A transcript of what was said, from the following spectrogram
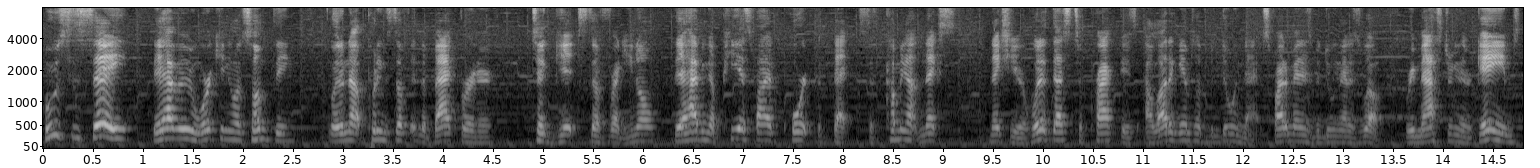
Who's to say they haven't been working on something where they're not putting stuff in the back burner to get stuff ready? You know, they're having a PS5 port that's coming out next next year. What if that's to practice? A lot of games have been doing that. Spider-Man has been doing that as well. Remastering their games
